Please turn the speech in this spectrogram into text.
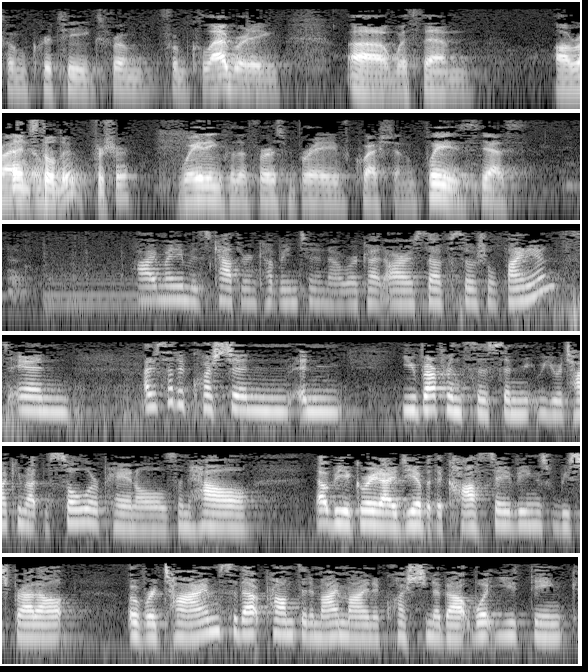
some critiques from, from collaborating uh, with them. All right. And still do, for sure. Waiting for the first brave question. Please, yes. Hi, my name is Catherine Covington, and I work at RSF Social Finance. And I just had a question, and you referenced this, and you were talking about the solar panels and how that would be a great idea, but the cost savings would be spread out over time. So that prompted in my mind a question about what you think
